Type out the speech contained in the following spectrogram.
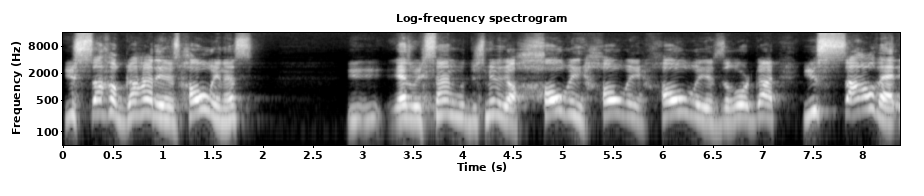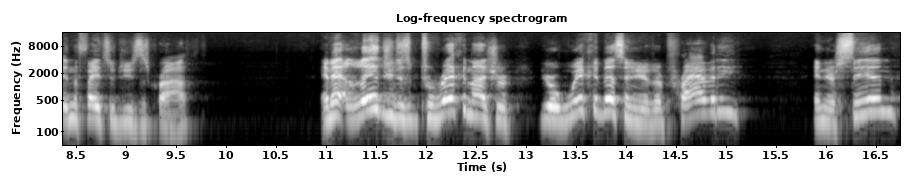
You saw God in His holiness. As we sung just a minute ago, holy, holy, holy is the Lord God. You saw that in the face of Jesus Christ. And that led you to, to recognize your, your wickedness and your depravity and your sin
